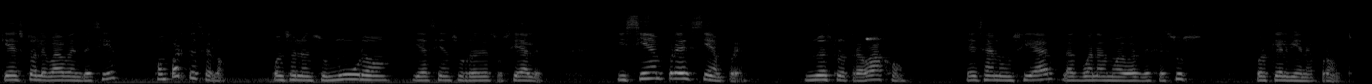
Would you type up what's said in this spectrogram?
que esto le va a bendecir, compárteselo, pónselo en su muro, y así en sus redes sociales. Y siempre, siempre, nuestro trabajo es anunciar las buenas nuevas de Jesús, porque Él viene pronto.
